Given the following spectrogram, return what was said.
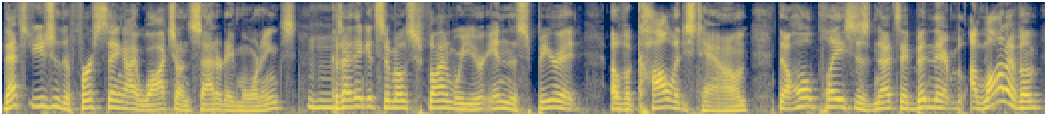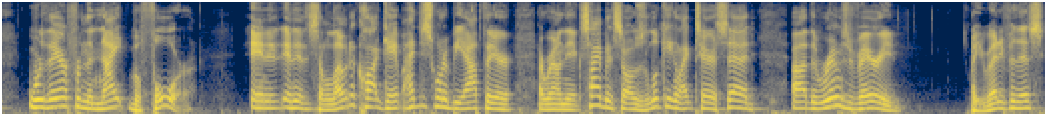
that's usually the first thing I watch on Saturday mornings because I think it's the most fun where you're in the spirit of a college town. The whole place is nuts. They've been there. A lot of them were there from the night before and, it, and it's an 11 o'clock game. I just want to be out there around the excitement. So I was looking, like Tara said, uh, the rooms varied. Are you ready for this?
